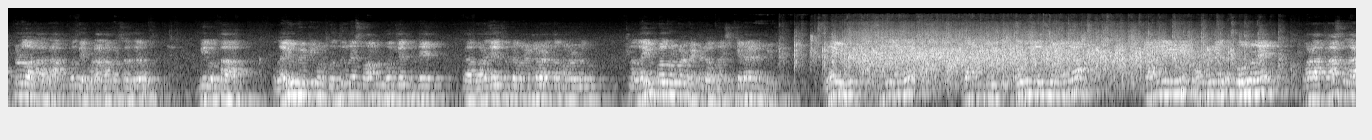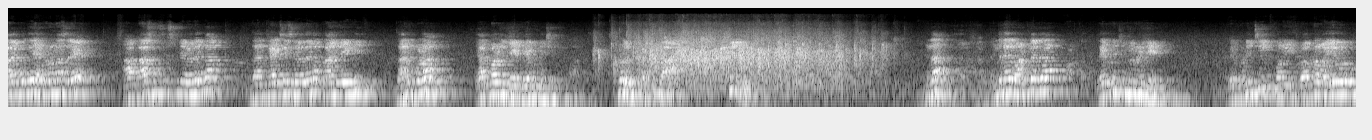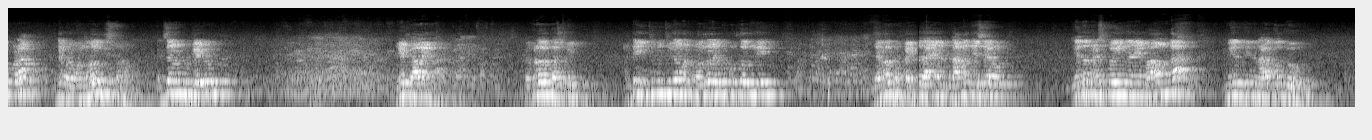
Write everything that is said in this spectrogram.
ఒకళ్ళు అలా రాకపోతే కూడా రామప్రసాద్ గారు మీరు ఒక లైవ్ పెట్టి మనం పొద్దున్నే స్వాములు భోజనం చేస్తుంటే ఇలా వడ చేస్తుంటే మనం ఎట్లా పెడతాం మనోడు ఇట్లా లైవ్ ప్రోగ్రామ్ కూడా పెట్టండి ఒక మంచి కెమెరా పెట్టి. లైవ్. దానికి చేయండి. అవసరమైతే ఫోన్లోనే వాడు ఆ క్లాస్ రాలేకపోతే ఎక్కడున్నా సరే ఆ క్లాస్ చూసుకునే విధంగా దాన్ని ట్రాక్ చేసే విధంగా ప్లాన్ చేయండి. దానికి కూడా ఏర్పాట్లు చేయండి రేపు నుంచి. ఇప్పుడు వస్తుందా? చెయ్యి. రేపు నుంచి ఇంప్లిమెంట్ చేయండి. రేపు నుంచి మనం ఈ ప్రోగ్రామ్ అయ్యే వరకు కూడా అంటే మనం వంద రోజులు తీసుకున్నాం. ఎగ్జామ్ డేటు డేట్ రాలేదా. ఫిబ్రవరి ఫస్ట్ వీక్ అంటే ఇంచుమించుగా మనకు వంద రోజులు ఎప్పుడు పూర్తవుతుంది? జనవరి ముప్పై. దానం- చేశారు. ఏదో నడిచిపోయిందనే భావంగా మీరు దీన్ని నడపద్దు.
